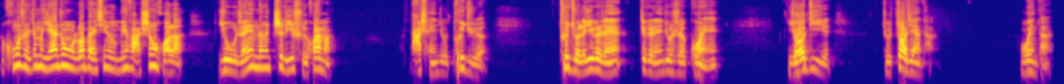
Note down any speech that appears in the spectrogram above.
洪水这么严重，老百姓没法生活了，有人能治理水患吗？大臣就推举，推举了一个人，这个人就是鲧。尧帝就召见他，问他：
